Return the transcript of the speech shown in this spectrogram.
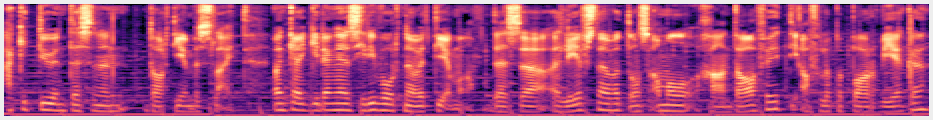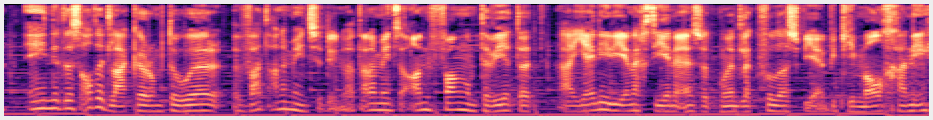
ek het toe intussen daarteen besluit. Want kyk, die ding is hierdie word nou 'n tema. Dis uh, 'n leefstyl wat ons almal gehandhaaf het die afgelope paar weke en dit is altyd lekker om te hoor wat ander mense doen, wat ander mense aanvang om te weet dat uh, jy nie die enigste ene is wat moontlik voel as jy 'n bietjie mal gaan nie.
